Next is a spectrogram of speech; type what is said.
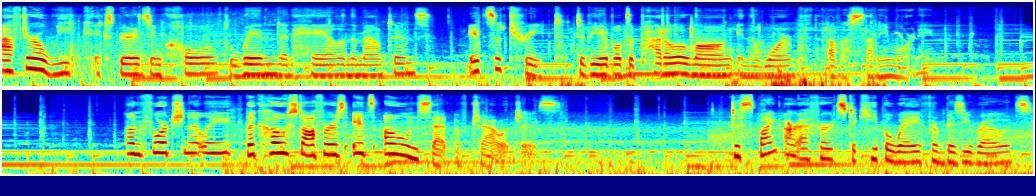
After a week experiencing cold, wind, and hail in the mountains, it's a treat to be able to pedal along in the warmth of a sunny morning. Unfortunately, the coast offers its own set of challenges. Despite our efforts to keep away from busy roads,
